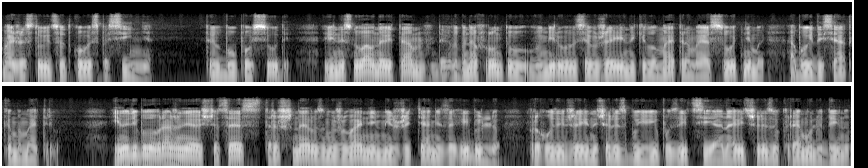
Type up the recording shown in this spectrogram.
майже стовідсоткове спасіння. Тил був повсюди. Він існував навіть там, де глибина фронту вимірювалася вже і не кілометрами, а сотнями або й десятками метрів. Іноді було враження, що це страшне розмежування між життям і загибеллю проходить вже і не через бойові позиції, а навіть через окрему людину.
